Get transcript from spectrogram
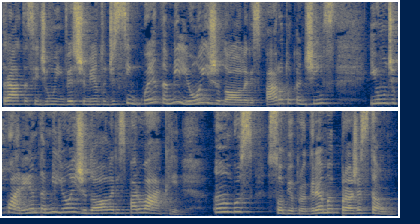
Trata-se de um investimento de 50 milhões de dólares para o Tocantins e um de 40 milhões de dólares para o Acre, ambos sob o programa Progestão.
